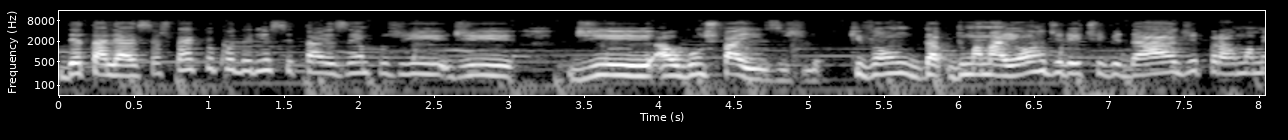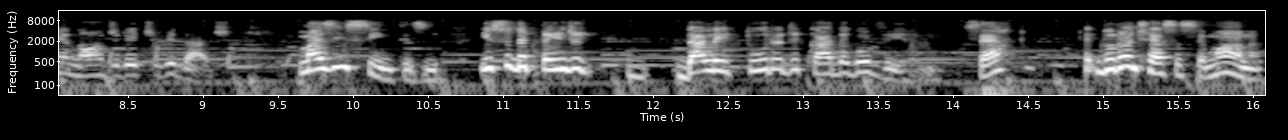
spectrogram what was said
detalhar esse aspecto, eu poderia citar exemplos de, de, de alguns países que vão da, de uma maior diretividade para uma menor diretividade. Mas, em síntese, isso depende da leitura de cada governo, certo? Durante essa semana,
